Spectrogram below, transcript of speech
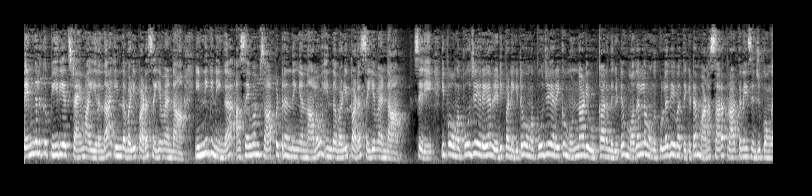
பெண்களுக்கு பீரியட்ஸ் டைம் ஆகியிருந்தா இந்த வழிபாடை செய்ய வேண்டாம். இன்னைக்கு நீங்க அசைவம் சாப்பிட்டு இருந்தீங்கன்னாலும் இந்த வழிபாடை செய்ய வேண்டாம். சரி இப்போ உங்க பூஜை அறைய ரெடி பண்ணிக்கிட்டு உங்க பூஜை அறைக்கு முன்னாடி உட்கார்ந்துகிட்டு முதல்ல உங்க குலதெய்வத்துக்கிட்ட மனசார பிரார்த்தனை செஞ்சுக்கோங்க.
